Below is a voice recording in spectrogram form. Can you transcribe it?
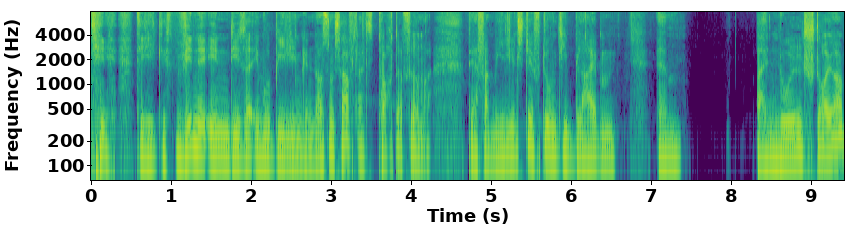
die, die Gewinne in dieser Immobiliengenossenschaft als Tochterfirma der Familienstiftung, die bleiben ähm, bei Null Steuer.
